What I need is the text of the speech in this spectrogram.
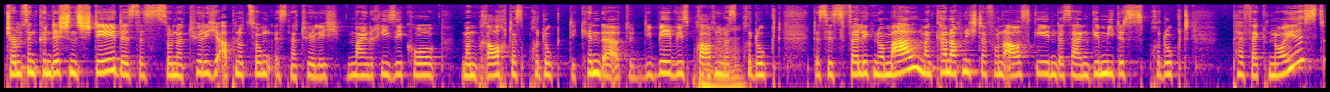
Terms and Conditions steht, ist, dass so natürliche Abnutzung ist natürlich mein Risiko. Man braucht das Produkt, die Kinder, die Babys brauchen mhm. das Produkt. Das ist völlig normal. Man kann auch nicht davon ausgehen, dass ein gemietetes Produkt perfekt neu ist.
